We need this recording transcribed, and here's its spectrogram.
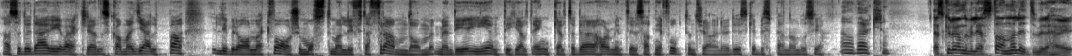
Alltså det där är verkligen, ska man hjälpa Liberalerna kvar så måste man lyfta fram dem, men det är inte helt enkelt. och där har de inte satt ner foten tror jag nu. Det ska bli spännande att se. Ja, verkligen. Jag skulle ändå vilja stanna lite vid det här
